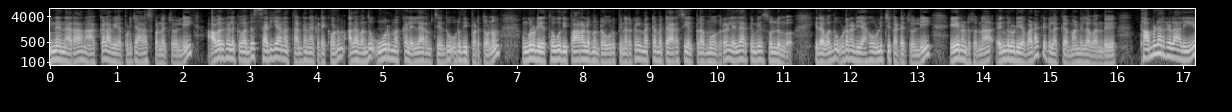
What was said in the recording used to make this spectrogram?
இன்னென்னரான ஆட்கள் அவையில பிடிச்சி அரெஸ்ட் பண்ண சொல்லி அவர்களுக்கு வந்து சரியான தண்டனை கிடைக்கணும். அதை வந்து ஊர் மக்கள் எல்லாரும் சேர்ந்து உறுதிப்படுத்தணும். உங்களுடைய தொகுதி பாராளுமன்ற உறுப்பினர்கள் மற்ற மற்ற அரசியல் பிரமுகர்கள் எல்லாருக்குமே சொல்லுங்க. இதை வந்து உடனடியாக ஒழிச்சு கட்ட சொல்லி ஏனென்று சொன்னால் எங்களுடைய வடக்கு கிழக்கு மண்ணில் வந்து தமிழர்களாலேயே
